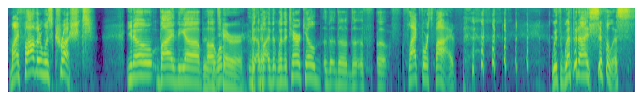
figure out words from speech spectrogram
My father was crushed. You know, by the uh, the, uh, the what- terror. the, by the, when the terror killed the the the uh, Flag Force Five with weaponized syphilis.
